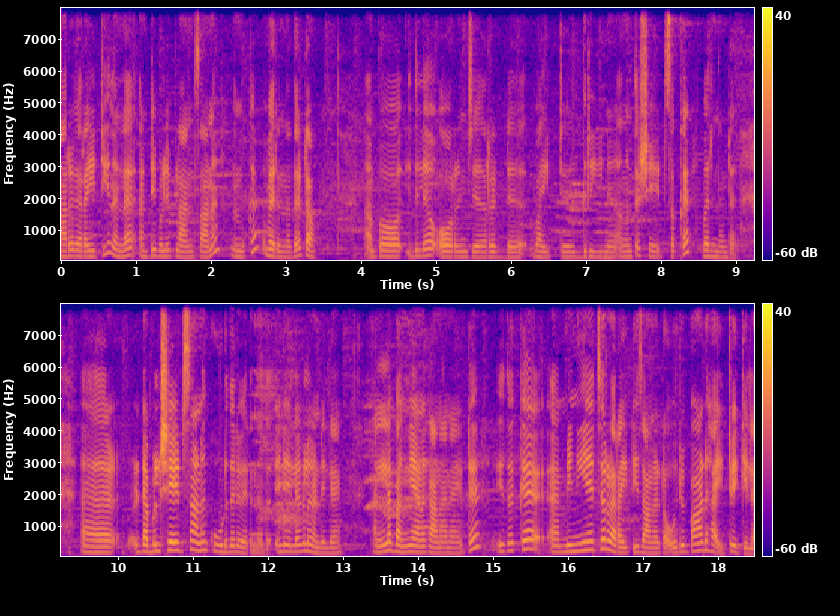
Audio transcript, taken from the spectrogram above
ആറ് വെറൈറ്റി നല്ല അടിപൊളി പ്ലാന്റ്സ് ആണ് നമുക്ക് വരുന്നത് കേട്ടോ അപ്പോൾ ഇതിൽ ഓറഞ്ച് റെഡ് വൈറ്റ് ഗ്രീന് അങ്ങനത്തെ ഷെയ്ഡ്സൊക്കെ വരുന്നുണ്ട്. ഡബിൾ ഷെയ്ഡ്സാണ് കൂടുതൽ വരുന്നത്. ഇതിന്റെ ഇലകൾ കണ്ടില്ലേ? നല്ല ഭംഗിയാണ് കാണാനായിട്ട്. ഇതൊക്കെ മിനിയേച്ചർ വെറൈറ്റീസ് ആണ് കേട്ടോ ഒരുപാട് ഹൈറ്റ് വയ്ക്കില്ല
